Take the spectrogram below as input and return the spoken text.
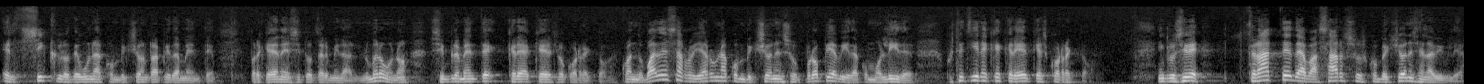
el ciclo de una convicción rápidamente, porque ya necesito terminar. Número uno, simplemente crea que es lo correcto. Cuando va a desarrollar una convicción en su propia vida como líder, usted tiene que creer que es correcto. Inclusive, trate de basar sus convicciones en la Biblia.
